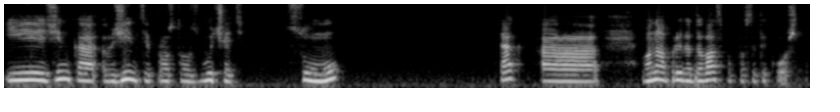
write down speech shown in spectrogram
І жінка, жінці просто озвучать суму, так, вона прийде до вас попросити кошти.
